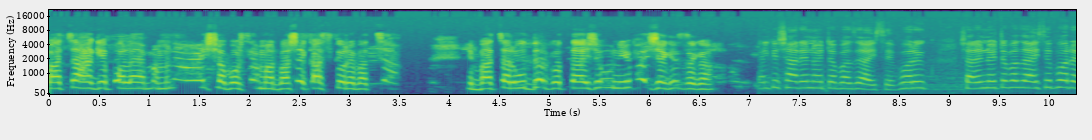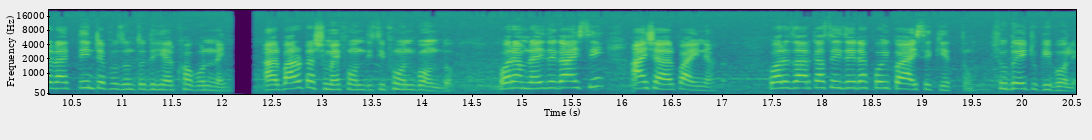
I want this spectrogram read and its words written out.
বাচ্চা আগে পলায় মানে আয়সা পড়ছে আমার বাসায় কাজ করে বাচ্চা। বাচ্চার উদ্ধার করতে আইসা উনি পয়সা গেছে গা। কালকে সাড়ে নয়টা বাজে আইছে। পরে সাড়ে নয়টা বাজে আইছে পরে রাত তিনটে পর্যন্ত দেখি আর খবর নাই। আর বারোটার সময় ফোন দিছি ফোন বন্ধ। পরে আমরা এই জায়গায় আইসি আইসা আর পাই না। পরে যার কাছে এই যে এটা কই কয় আইসে কে তো? শুধু এইটুকুই বলে।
